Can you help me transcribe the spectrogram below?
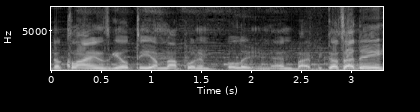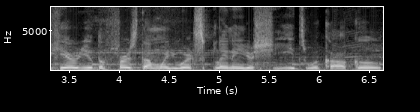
The client is guilty, I'm not putting bullet in anybody because I didn't hear you the first time when you were explaining your sheets with Kako.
